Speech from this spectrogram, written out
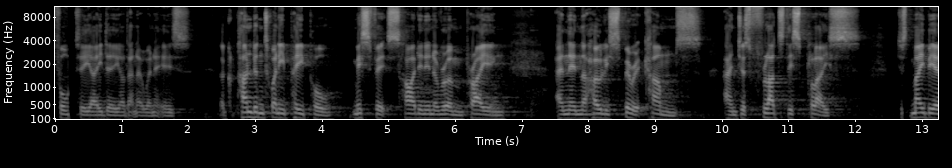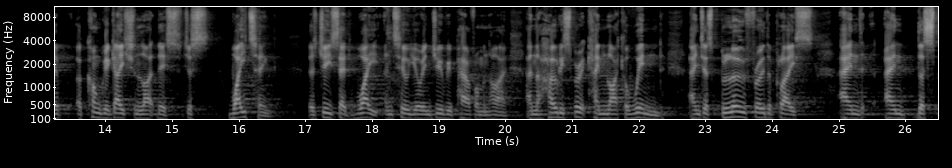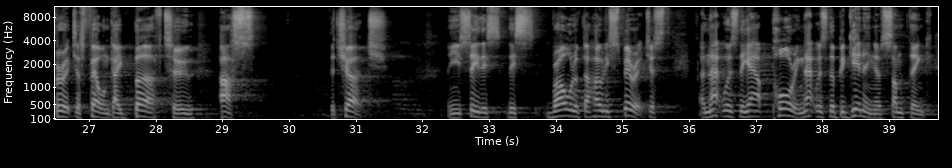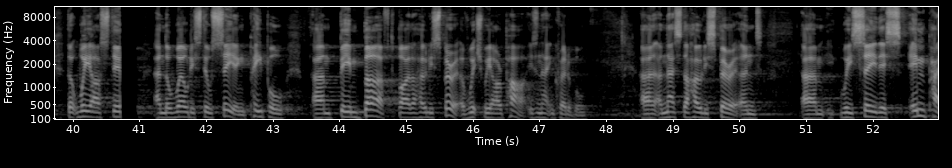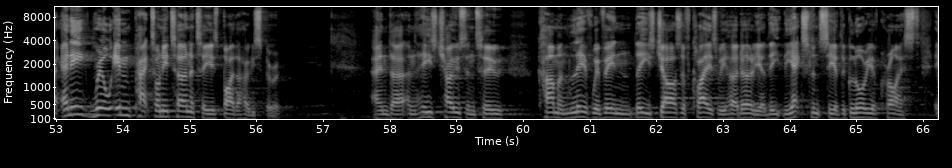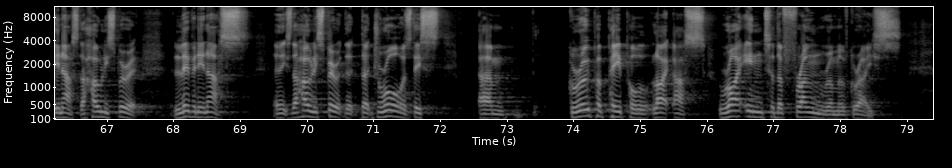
40 AD, I don't know when it is 120 people, misfits, hiding in a room, praying, and then the Holy Spirit comes and just floods this place. Just maybe a, a congregation like this, just waiting. As Jesus said, wait until you're endued with power from on high. And the Holy Spirit came like a wind and just blew through the place. And, and the Spirit just fell and gave birth to us, the church. And you see this, this role of the Holy Spirit just, and that was the outpouring, that was the beginning of something that we are still, and the world is still seeing. People um, being birthed by the Holy Spirit, of which we are a part. Isn't that incredible? Uh, and that's the Holy Spirit. And um, we see this impact, any real impact on eternity is by the Holy Spirit. And, uh, and He's chosen to come and live within these jars of clay, as we heard earlier, the, the excellency of the glory of Christ in us, the Holy Spirit living in us. And it's the Holy Spirit that, that draws this um, group of people like us right into the throne room of grace.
